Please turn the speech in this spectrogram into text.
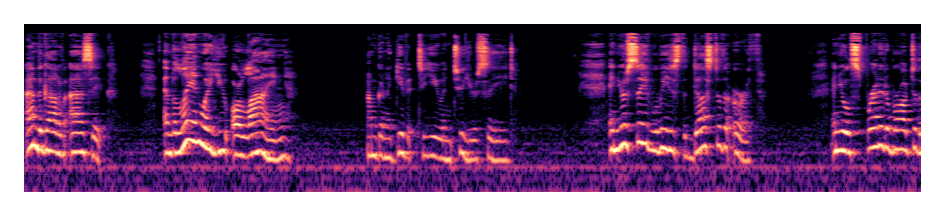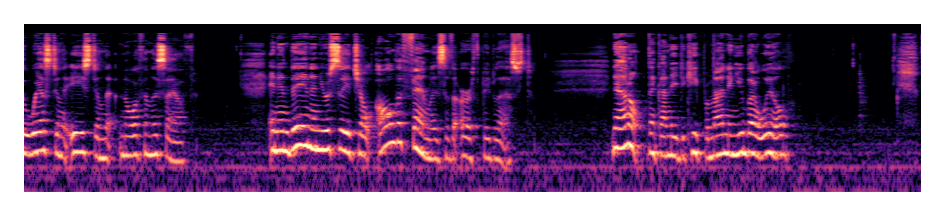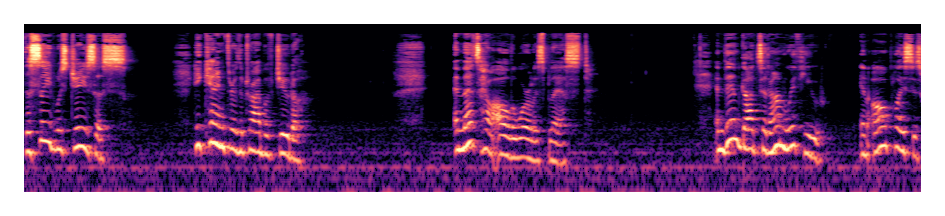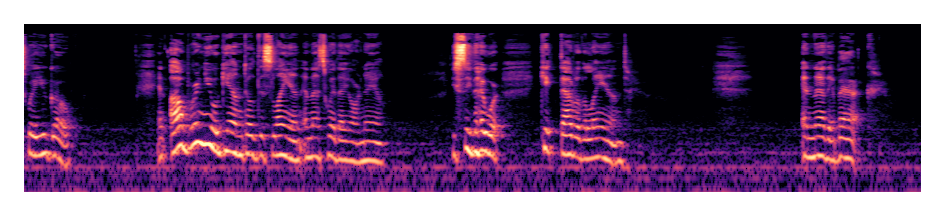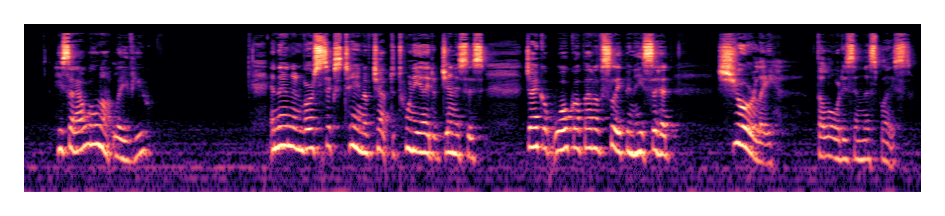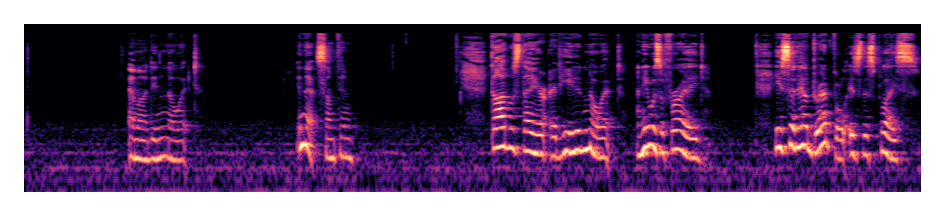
I am the God of Isaac. And the land where you are lying, I'm going to give it to you and to your seed. And your seed will be as the dust of the earth and you'll spread it abroad to the west and the east and the north and the south. And in thee and in your seed shall all the families of the earth be blessed. Now, I don't think I need to keep reminding you, but I will. The seed was Jesus. He came through the tribe of Judah. And that's how all the world is blessed. And then God said, I'm with you in all places where you go. And I'll bring you again to this land, and that's where they are now. You see, they were kicked out of the land, and now they're back. He said, I will not leave you. And then in verse 16 of chapter 28 of Genesis, Jacob woke up out of sleep and he said, Surely the Lord is in this place. And I didn't know it. Isn't that something? God was there and he didn't know it, and he was afraid. He said, How dreadful is this place!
